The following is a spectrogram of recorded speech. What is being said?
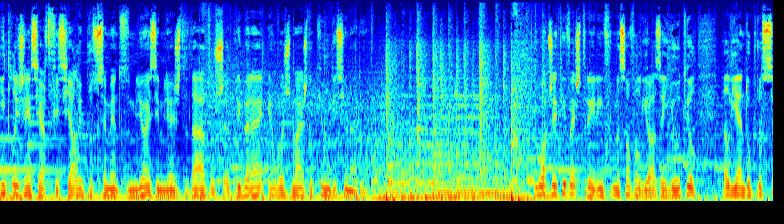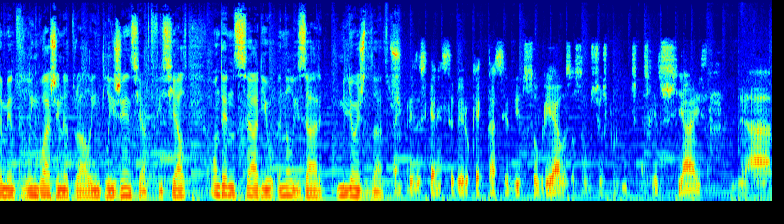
Inteligência artificial e processamento de milhões e milhões de dados, a Primeirã é hoje mais do que um dicionário. O objetivo é extrair informação valiosa e útil, aliando o processamento de linguagem natural e inteligência artificial, onde é necessário analisar milhões de dados. Há empresas que querem saber o que é que está a ser dito sobre elas ou sobre os seus produtos nas redes sociais. Há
